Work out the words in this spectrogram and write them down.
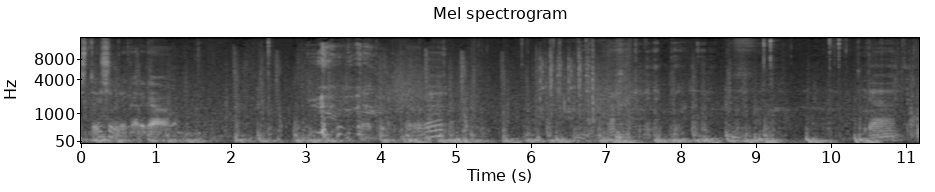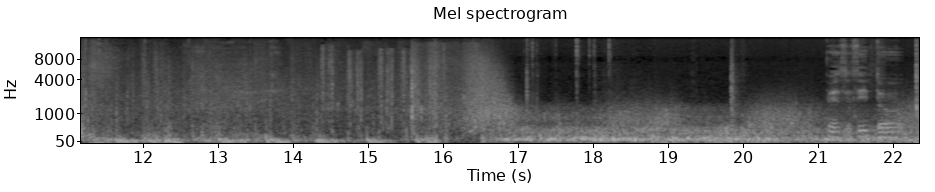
Estoy sobrecargado. Tirar. Pececito.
